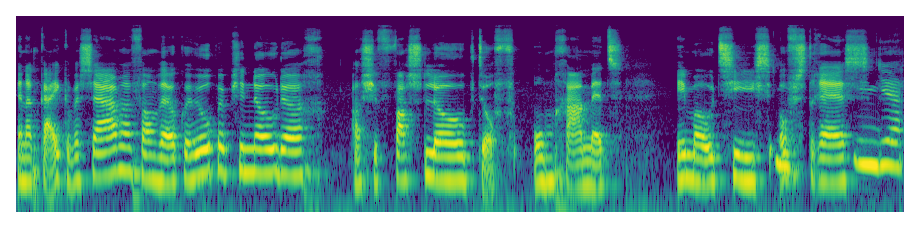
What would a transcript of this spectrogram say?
En dan kijken we samen van welke hulp heb je nodig als je vastloopt of omgaan met emoties of stress. Ja.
